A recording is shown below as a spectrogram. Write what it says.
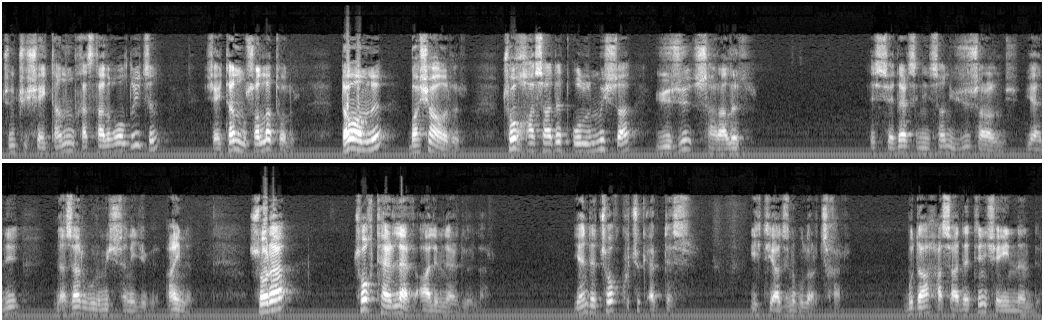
Çünkü şeytanın hastalığı olduğu için şeytan musallat olur. Devamlı başı ağrır. Çok hasadet olunmuşsa yüzü saralır. Hissedersin insan yüzü saralmış. Yani nazar vurmuş seni gibi. Aynen. Sonra çok terler alimler diyorlar. Yani de çok küçük ebdes ihtiyacını bular çıkar. Bu da hasadetin şeyindendir.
